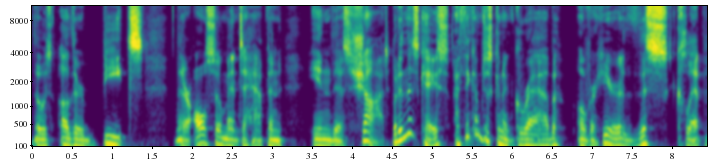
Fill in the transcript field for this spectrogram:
those other beats that are also meant to happen in this shot. But in this case, I think I'm just going to grab over here this clip.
